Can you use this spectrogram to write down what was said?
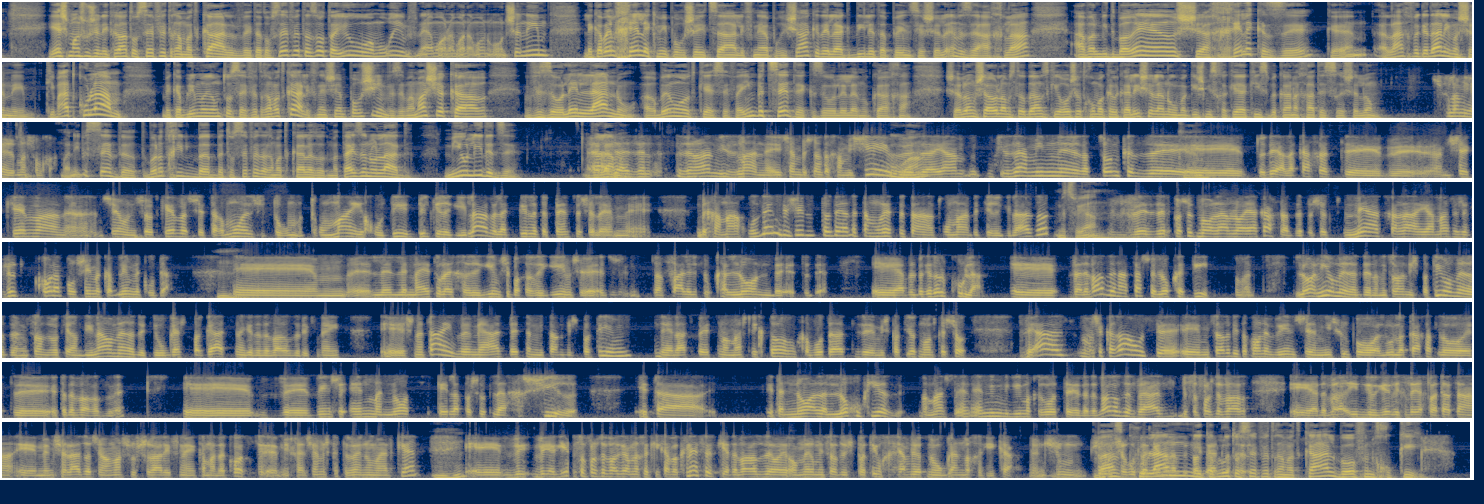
יש משהו שנקרא תוספת רמטכ"ל, ואת התוספת הזאת היו אמורים לפני המון המון המון המון שנים לקבל חלק מפורשי צה"ל לפני הפרישה כדי להגדיל את הפנסיה שלהם, וזה אחלה. אבל מתברר שהחלק הזה, כן, הלך וגדל עם השנים. כמעט כולם מקבלים היום תוספת רמטכ"ל לפני שהם פורשים, וזה ממש יקר, וזה עולה לנו הרבה מאוד כסף. האם בצדק זה עולה לנו ככה? שלום, שאול אמסטרדמסקי, ראש התחום הכלכלי שלנו, הוא מגיש משחקי הכיס בכאן 11, שלום. שלום יאיר, מה שלומך? אני בסדר. בוא נתחיל בתוספת הרמטכ"ל הזאת. מתי זה נולד? מי הוליד את זה? ולמה? זה, זה, זה נולד מזמן, אי שם בשנות החמישים, וזה היה, זה היה מין אה, רצון כזה, כן. אה, אתה יודע, לקחת אה, אנשי קבע, אנשי או נשות קבע, שתרמו איזושהי תרומה ייחודית, בלתי רגילה, ולהגדיל את הפנסיה שלהם בכמה אחוזים בשביל, אתה יודע, לתמרץ את התרומה הבלתי רגילה הזאת. מצוין. וזה פשוט מעולם לא היה ככה, זה פשוט מההתחלה היה משהו שפשוט כל הפורשים מקבלים נקודה. אמ, למעט אולי חריגים שבחריגים, שנפל איזשהו קלון, אתה יודע. אה, אבל בגדול כולם. אה, והדבר הזה נעשה שלא כדין. זאת אומרת, לא אני אומר את זה, אלא משרד המשפטים אומר את זה, משרד מבקר המדינה אומר את זה, כי הוגש בג"ץ נגד הדבר הזה לפני אה, שנתיים, ומאז בעצם משרד המשפטים נאלץ בעצם ממש לכתוב חוות דעת אה, משפטיות מאוד קשות. ואז מה שקרה הוא שמשרד הביטחון הבין שמישהו פה עלול לקחת לו את, אה, את הדבר הזה, אה, והבין שאין מנוס אלא פשוט להכשיר את, ה, את הנוהל הלא חוקי הזה. ממש אין, אין לי מילים אחרות uh, לדבר הזה, ואז בסופו של דבר uh, הדבר התגלגל לכדי החלטת הממשלה הזאת שממש אושרה לפני כמה דקות, uh, מיכאל שמש כתבנו מעדכן, mm-hmm. ויגיע בסופו של דבר גם לחקיקה בכנסת, כי הדבר הזה, אומר משרד המשפטים, חייב להיות מעוגן בחקיקה. אין שום, שום ואז כולם יקבלו תוספת רמטכ"ל באופן חוקי.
